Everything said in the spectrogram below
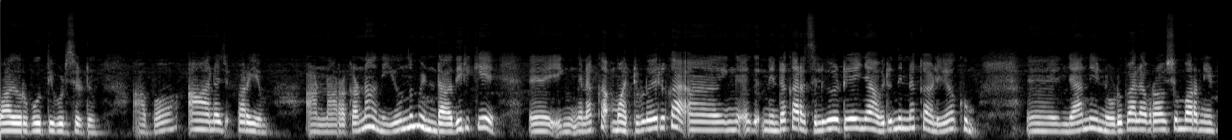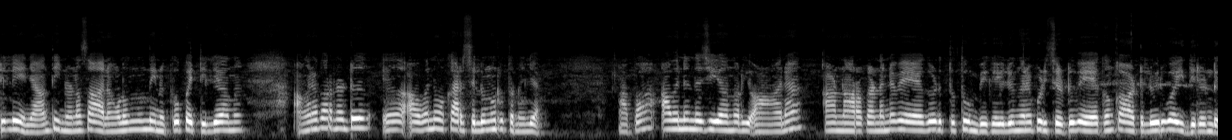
വയറ് പൊത്തി പിടിച്ചിട്ട്. അപ്പോൾ ആന പറയും അണ്ണാറക്കണ്ണ നീയൊന്നും മിണ്ടാതിരിക്കേ. ഇങ്ങനെ മറ്റുള്ളവർ നിന്റെ കരച്ചിൽ കേട്ട് കഴിഞ്ഞാൽ അവർ നിന്നെ കളിയാക്കും. ഞാൻ നിന്നോട് പല പ്രാവശ്യം പറഞ്ഞിട്ടില്ലേ ഞാൻ തിന്നണ സാധനങ്ങളൊന്നും നിനക്ക് പറ്റില്ല എന്ന് അങ്ങനെ പറഞ്ഞിട്ട് അവൻ കരച്ചിൽ നിർത്തണില്ല. അപ്പോൾ അവൻ എന്താ ചെയ്യാന്ന് അറിയോ? ആന അണ്ണാറക്കണ്ണനെ വേഗം എടുത്ത് തുമ്പിക്കൈയിൽ ഇങ്ങനെ പിടിച്ചിട്ട് വേഗം കാട്ടിലൊരു വൈദ്യരുണ്ട്.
